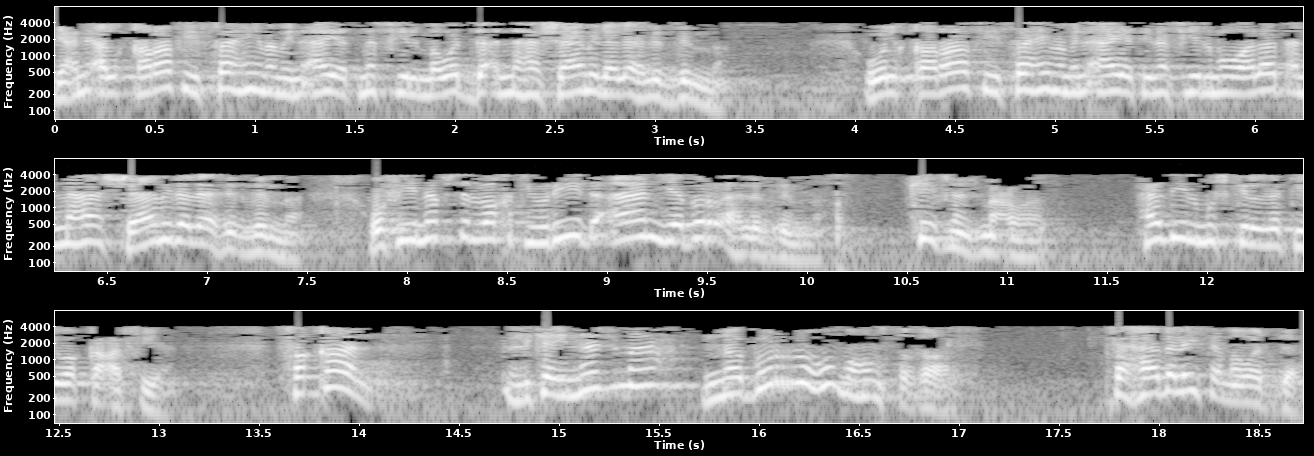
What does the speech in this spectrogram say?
يعني القرافي فهم من آية نفي المودة أنها شاملة لأهل الذمة. والقرافي فهم من آية نفي الموالاة أنها شاملة لأهل الذمة. وفي نفس الوقت يريد أن يبر أهل الذمة. كيف نجمعها؟ هذه المشكلة التي وقع فيها. فقال لكي نجمع نبرهم وهم صغار. فهذا ليس مودة.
